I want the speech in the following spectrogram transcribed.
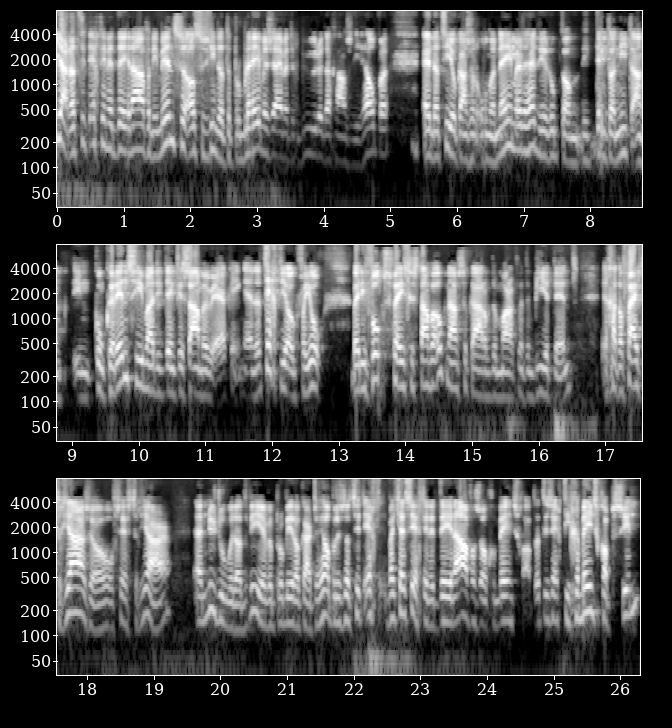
Ja, dat zit echt in het DNA van die mensen. Als ze zien dat er problemen zijn met de buren, dan gaan ze die helpen. En dat zie je ook aan zo'n ondernemer. Hè? Die, roept dan, die denkt dan niet aan in concurrentie, maar die denkt in samenwerking. En dat zegt hij ook van joh. Bij die volksfeesten staan we ook naast elkaar op de markt met een biertent. Het gaat al 50 jaar zo, of 60 jaar. En nu doen we dat weer. We proberen elkaar te helpen. Dus dat zit echt, wat jij zegt, in het DNA van zo'n gemeenschap. Dat is echt die gemeenschapszin.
